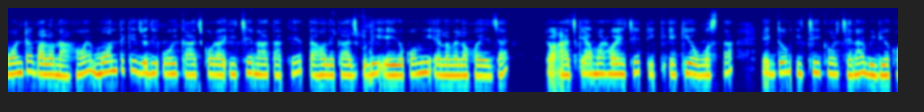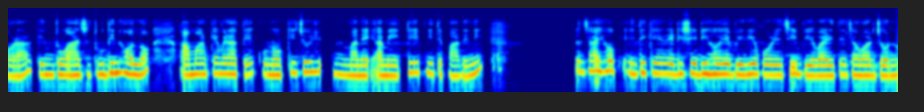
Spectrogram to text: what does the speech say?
মনটা ভালো না হয়, মন থেকে যদি ওই কাজ করার ইচ্ছে না থাকে, তাহলে কাজগুলি এইরকমই এলোমেলো হয়ে যায়। তো আজকে আমার হয়েছে ঠিক একই অবস্থা। একদম ইচ্ছেই করছে না ভিডিও করার, কিন্তু আজ দুদিন হলো আমার ক্যামেরাতে কোনো কিছুই মানে আমি ক্লিপ নিতে পারিনি। তো যাই হোক, এইদিকে রেডি শেডি হয়ে বেরিয়ে পড়েছি বিয়েবাড়িতে যাওয়ার জন্য।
